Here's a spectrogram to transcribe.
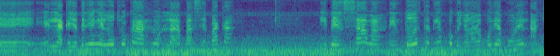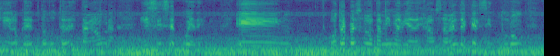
Eh, la que yo tenía en el otro carro, la pasé para acá. Y pensaba en todo este tiempo que yo no lo podía poner aquí, en lo que, donde ustedes están ahora. Y sí se puede. Eh, otra persona también me había dejado saber de que el cinturón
